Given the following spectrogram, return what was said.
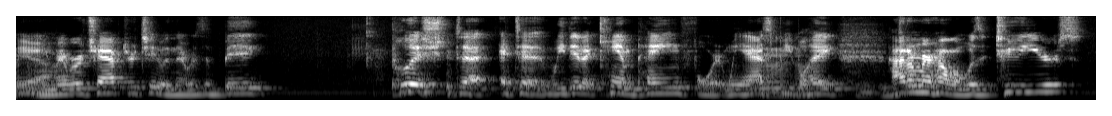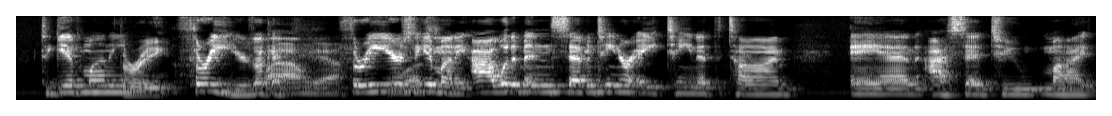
You Yeah. remember Chapter Two? And there was a big push to, to we did a campaign for it. And we asked people, hey, I don't remember how long was it? Two years to give money? Three. Three years. Okay. Wow, yeah. Three years to give money. I would have been 17 or 18 at the time. And I said to my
